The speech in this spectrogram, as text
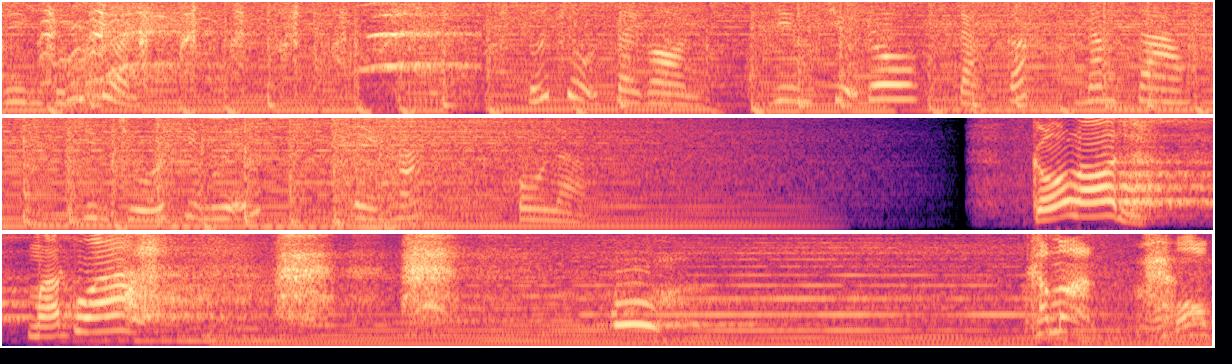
gym đúng chuẩn Tứ trụ Sài Gòn Gym triệu đô đẳng cấp 5 sao Gym chúa Duy Nguyễn THOL cố lên mệt quá. Come on. Một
